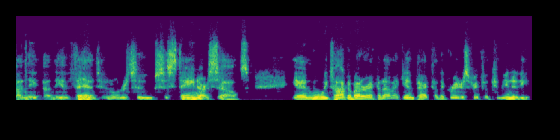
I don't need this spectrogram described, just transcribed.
on the on the event in order to sustain ourselves. And when we talk about our economic impact on the greater Springfield community,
